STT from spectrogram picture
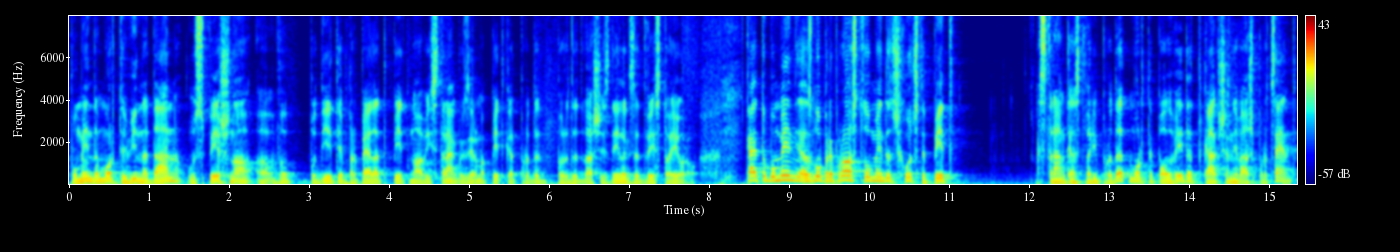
pomeni, da morate vi na dan uspešno uh, v podjetje pripeljati pet novih strank, oziroma petkrat prodati, prodati vaš izdelek za 200 evrov. Kaj to pomeni? Ja, zelo preprosto, to pomeni, da če hočete pet strankam stvari prodati, morate pa vedeti, kakšen je vaš procent.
